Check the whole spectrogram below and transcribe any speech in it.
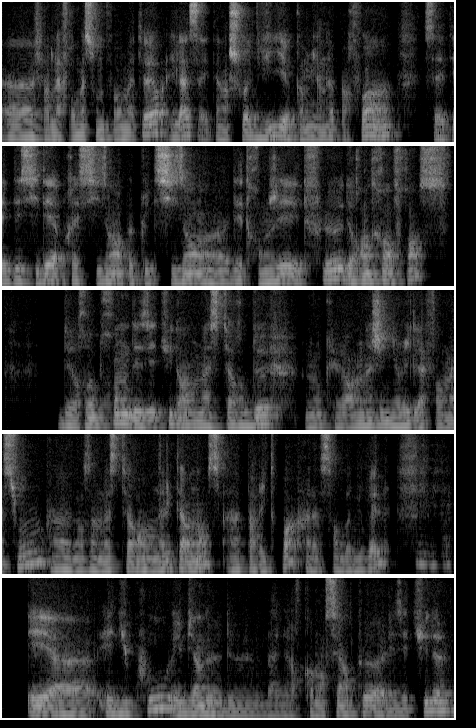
euh, faire de la formation de formateur. Et là, ça a été un choix de vie, comme il y en a parfois. Hein. Ça a été décidé après six ans, un peu plus de six ans d'étrangers et de FLE, de rentrer en France de reprendre des études en Master 2, donc euh, en ingénierie de la formation, euh, dans un Master en alternance à Paris 3, à la Sorbonne Nouvelle. Mhm. Et, euh, et, du coup, et eh bien de, de, bah, de, recommencer un peu les études.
